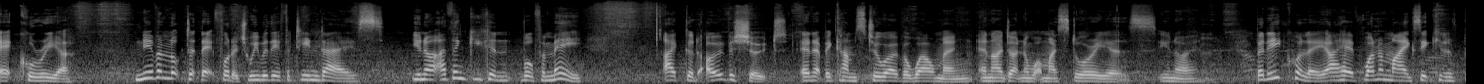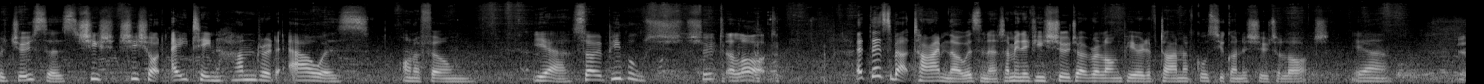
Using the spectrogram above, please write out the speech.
at Korea, never looked at that footage. We were there for 10 days. You know, I think you can, well, for me, I could overshoot and it becomes too overwhelming and I don't know what my story is, you know. But equally, I have one of my executive producers, she, she shot 1,800 hours on a film. Yeah, so people sh- shoot a lot. That's about time, though, isn't it? I mean, if you shoot over a long period of time, of course you're going to shoot a lot. Yeah. yeah.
